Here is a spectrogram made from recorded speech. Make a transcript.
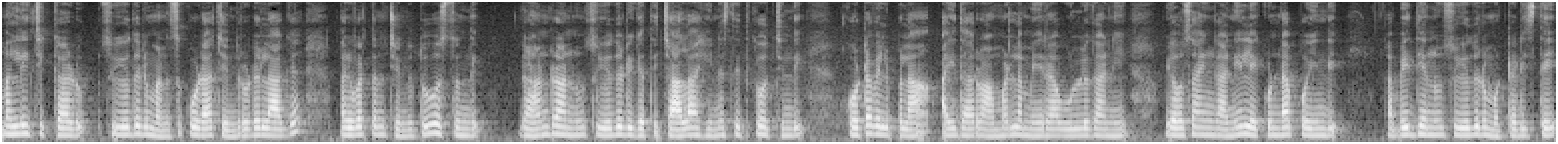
మళ్ళీ చిక్కాడు. సుయోధుడి మనసు కూడా చంద్రుడిలాగా పరివర్తన చెందుతూ వస్తుంది. రాను రాను సుయోధుడి గతి చాలా హీనస్థితికి వచ్చింది. కోట వెలుపల ఐదారు ఆమళ్ళ మేర ఊళ్ళు కానీ వ్యవసాయం కానీ లేకుండా పోయింది. అభేద్యను సుయోధుడు ముట్టడిస్తే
